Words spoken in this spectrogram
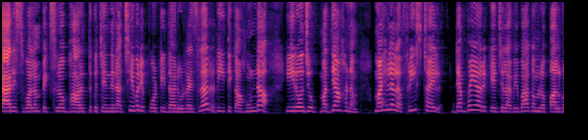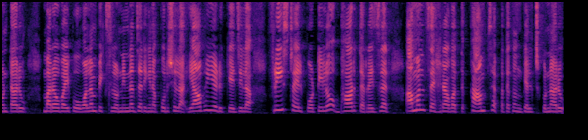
ప్యారిస్ ఒలింపిక్స్లో భారత్కు చెందిన చివరి పోటీదారు రెజ్లర్ రీతికా హుండా ఈరోజు మధ్యాహ్నం మహిళల ఫ్రీ స్టైల్ డెబ్బై ఆరు కేజీల విభాగంలో పాల్గొంటారు. మరోవైపు ఒలింపిక్స్లో నిన్న జరిగిన పురుషుల యాభై ఏడు కేజీల ఫ్రీ స్టైల్ పోటీలో భారత రెజ్లర్ అమన్ సెహ్రావత్ కాంస్య పథకం గెలుచుకున్నారు.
